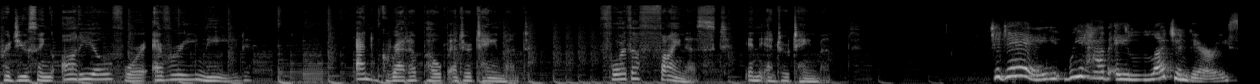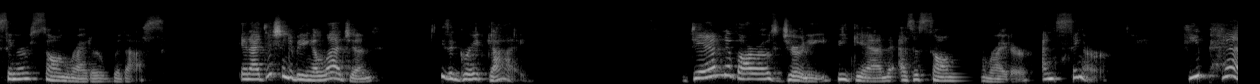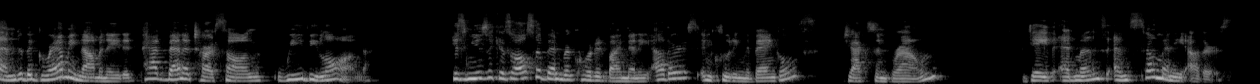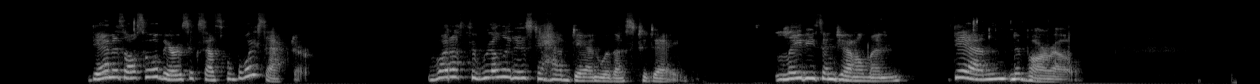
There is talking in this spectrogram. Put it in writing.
producing audio for every need. And Greta Pope Entertainment, for the finest in entertainment. Today, we have a legendary singer songwriter with us. In addition to being a legend, he's a great guy. Dan Navarro's journey began as a songwriter and singer. He penned the Grammy nominated Pat Benatar song, We Belong. His music has also been recorded by many others, including the Bangles, Jackson Browne, Dave Edmunds, and so many others. Dan is also a very successful voice actor. What a thrill it is to have Dan with us today. Ladies and gentlemen, Dan Navarro.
